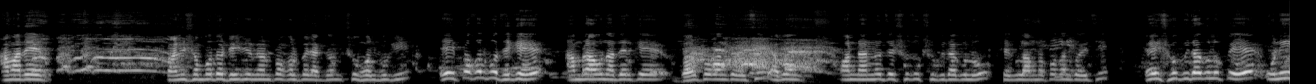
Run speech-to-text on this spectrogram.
আমাদের প্রাণী সম্পদ ডেইরি উন্নয়ন প্রকল্পের একজন সুফলভোগী। এই প্রকল্প থেকে আমরা ওনাদেরকে ঘর প্রদান করেছি এবং অন্যান্য যে সুযোগ সুবিধাগুলো সেগুলো আমরা প্রদান করেছি। এই সুবিধাগুলো পেয়ে উনি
